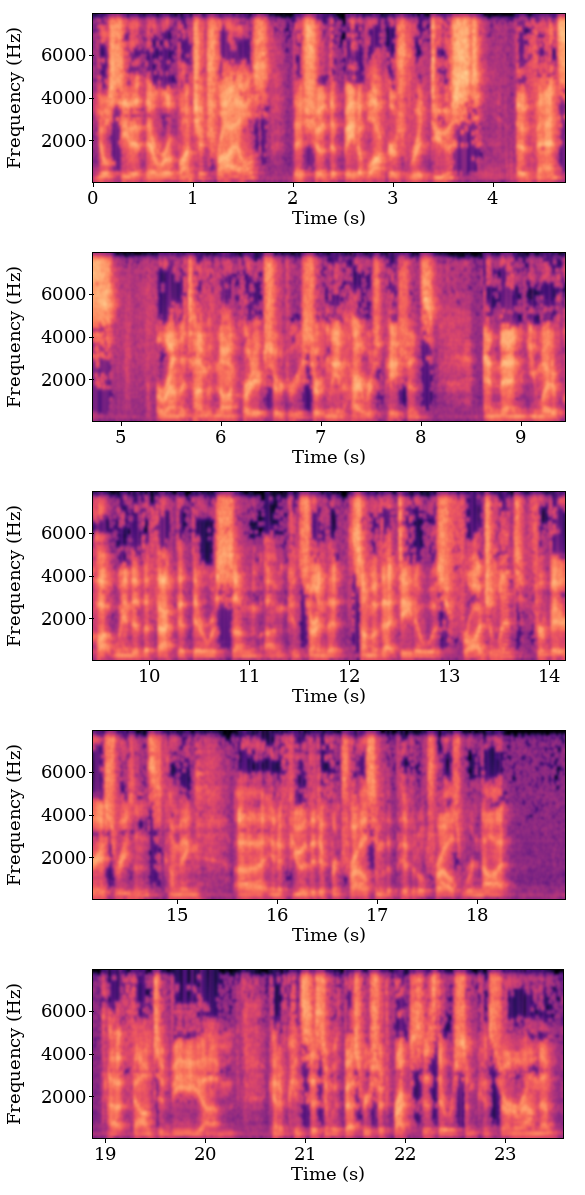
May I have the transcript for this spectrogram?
you'll see that there were a bunch of trials that showed that beta blockers reduced events around the time of non cardiac surgery, certainly in high risk patients. And then you might have caught wind of the fact that there was some um, concern that some of that data was fraudulent for various reasons, coming uh, in a few of the different trials. Some of the pivotal trials were not uh, found to be um, kind of consistent with best research practices. There was some concern around them.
